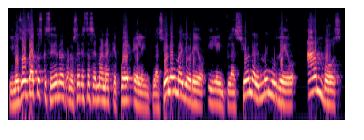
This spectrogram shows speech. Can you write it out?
Y los dos datos que se dieron a conocer esta semana, que fue la inflación al mayoreo y la inflación al menudeo, ambos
